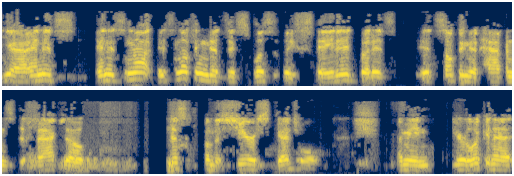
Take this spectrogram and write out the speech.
Yeah, and it's and it's not it's nothing that's explicitly stated, but it's it's something that happens de facto just from the sheer schedule. I mean, you're looking at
